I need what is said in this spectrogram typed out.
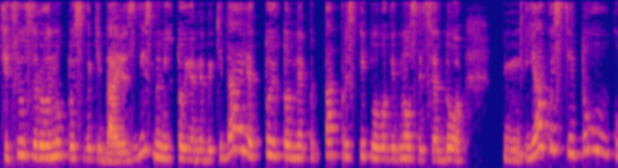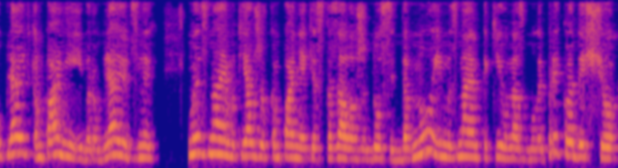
чи цю сировину хтось викидає? Звісно, ніхто її не викидає. Той, хто не так прискіпливо відноситься до якості, то купляють компанії і виробляють з них. Ми знаємо, от я вже в компанії, як я сказала, вже досить давно, і ми знаємо, такі у нас були приклади, що,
